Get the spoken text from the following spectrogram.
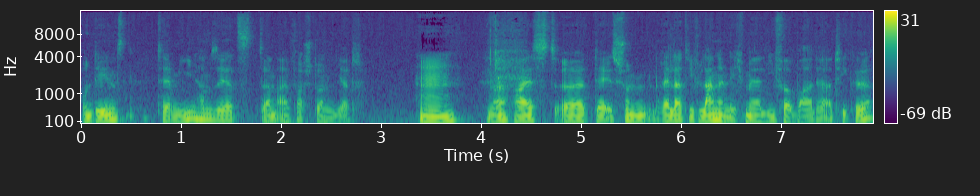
Und den Termin haben sie jetzt dann einfach storniert. Hm. Ne? Heißt, äh, der ist schon relativ lange nicht mehr lieferbar, der Artikel.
